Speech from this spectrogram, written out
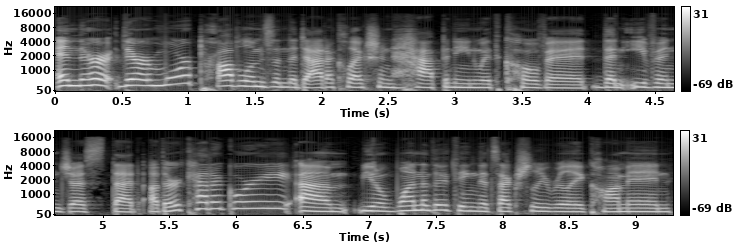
and there there are more problems in the data collection happening with covid than even just that other category. Um, you know one other thing that's actually really common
